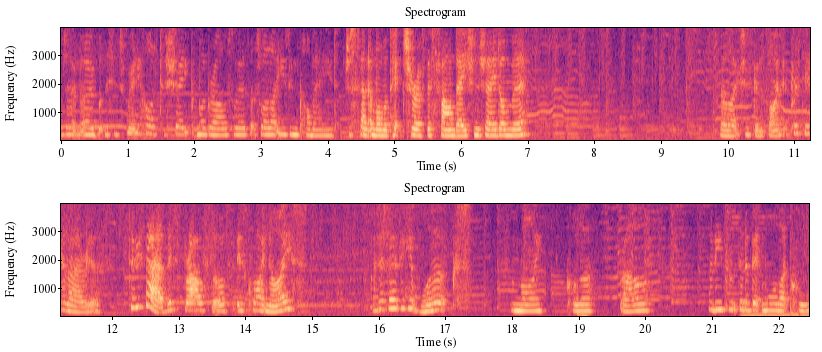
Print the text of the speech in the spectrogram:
I don't know, but this is really hard to shape my brows with. That's why I like using pomade. Just sent a mum a picture of this foundation shade on me. Feel like she's going to find it pretty hilarious. To be fair, this brow stuff is quite nice. I just don't think it works for my colour brows. I need something a bit more like cool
